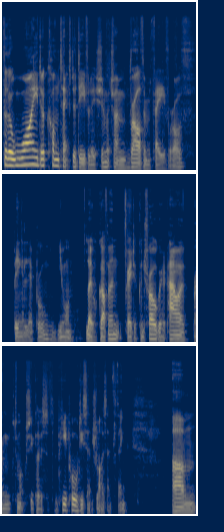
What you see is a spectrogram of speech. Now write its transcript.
For the wider context of devolution, which I'm rather in favour of, being a liberal, you want local government, greater control, greater power, bring democracy closer to the people, decentralize everything. Um,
